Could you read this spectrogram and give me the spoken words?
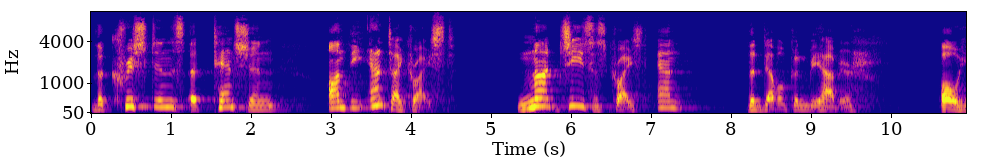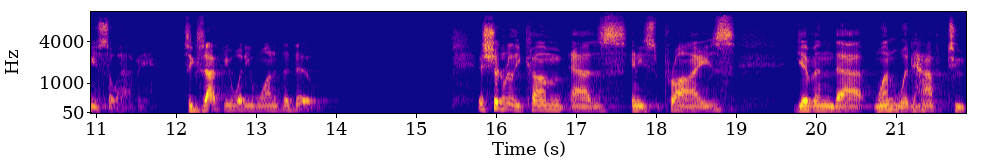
the Christian's attention on the Antichrist, not Jesus Christ. And the devil couldn't be happier. Oh, he's so happy. It's exactly what he wanted to do. It shouldn't really come as any surprise, given that one would have to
